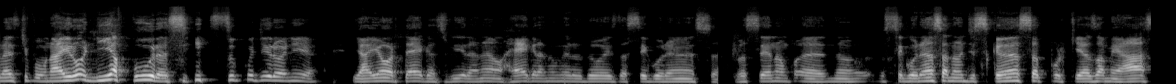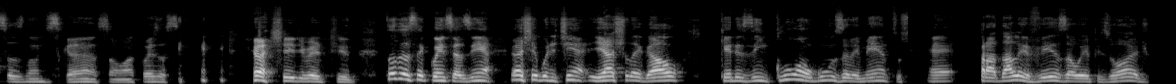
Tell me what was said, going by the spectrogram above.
mas tipo, na ironia pura, assim, suco de ironia. E aí Ortegas vira, não, regra número dois da segurança. Você não, é, não, segurança não descansa porque as ameaças não descansam, uma coisa assim. eu achei divertido. Toda a sequenciazinha eu achei bonitinha e acho legal que eles incluam alguns elementos é, para dar leveza ao episódio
